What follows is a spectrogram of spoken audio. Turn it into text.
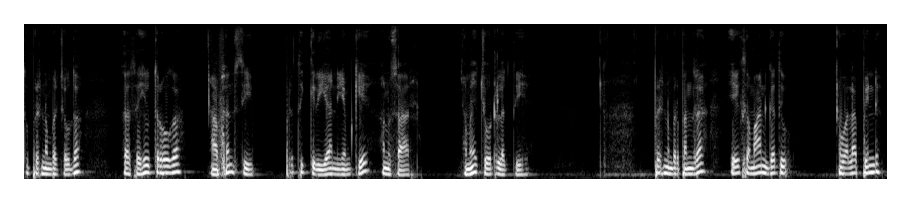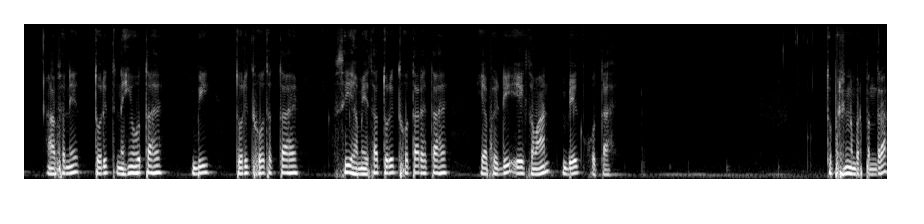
तो प्रश्न नंबर चौदह, का सही उत्तर होगा ऑप्शन सी, प्रतिक्रिया नियम के अनुसार हमें चोट लगती है। प्रश्न नंबर पंद्रह, एक समान गति वाला पिंड ऑप्शन ए, त्वरित नहीं होता है, बी, त्वरित हो सकता है, सी, हमेशा त्वरित होता रहता है, या फिर डी, एक समान वेग होता है। तो प्रश्न नंबर पंद्रह,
